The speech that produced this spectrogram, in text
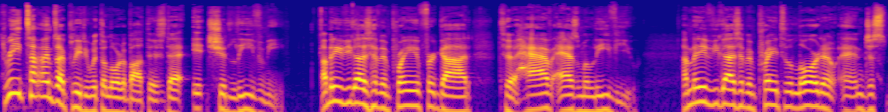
Three times I pleaded with the Lord about this that it should leave me. How many of you guys have been praying for God to have asthma leave you? How many of you guys have been praying to the Lord and, and just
